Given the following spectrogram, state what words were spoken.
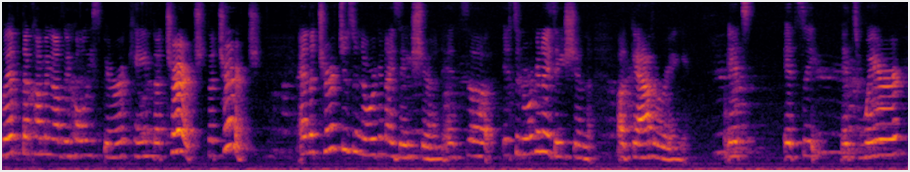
with the coming of the Holy Spirit came the church. The church. And the church is an organization. It's a it's an organization, a gathering. It's it's a, it's where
